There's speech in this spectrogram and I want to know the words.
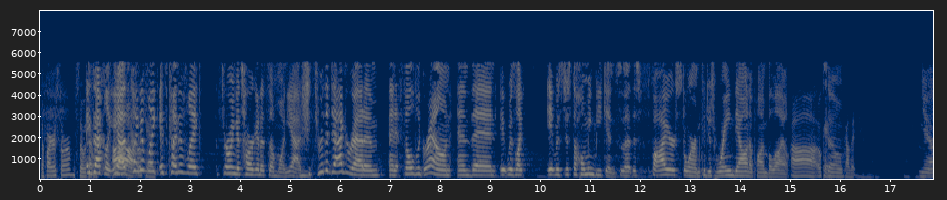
the firestorm. So that was- Exactly. Yeah, Ah, it's kind of like it's kind of like throwing a target at someone. Yeah, she threw the dagger at him, and it fell to the ground, and then it was like it was just the homing beacon, so that this firestorm could just rain down upon Belial. Ah, okay, So- got it. Yeah.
